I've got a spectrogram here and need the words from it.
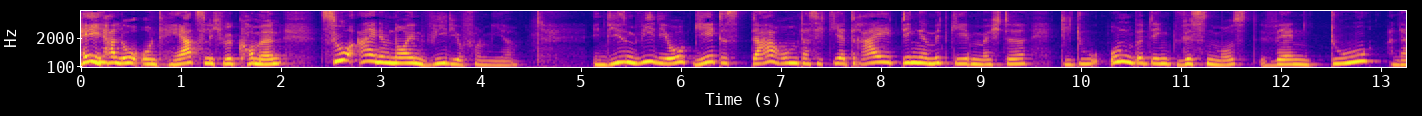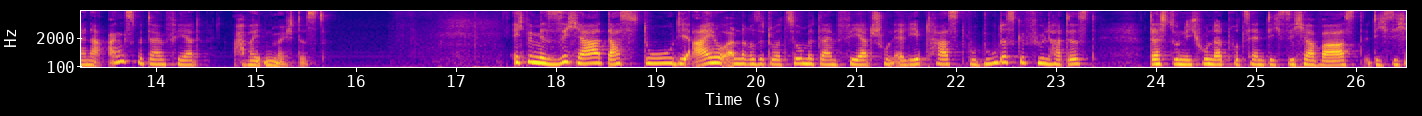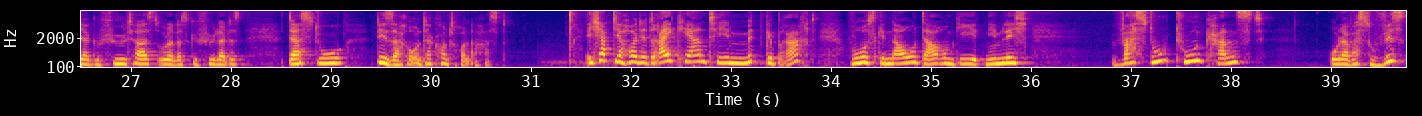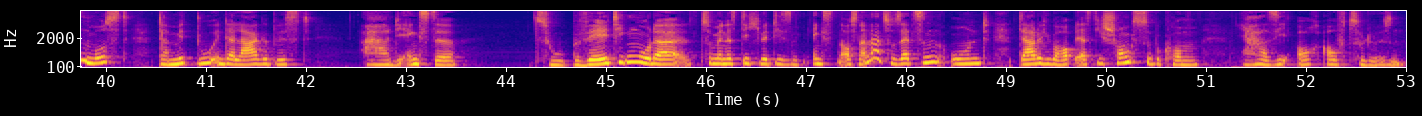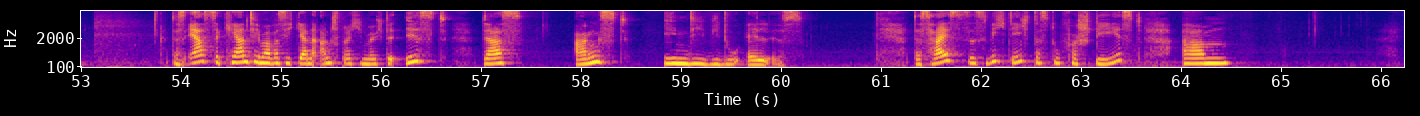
Hey, hallo und herzlich willkommen zu einem neuen Video von mir. In diesem Video geht es darum, dass ich dir drei Dinge mitgeben möchte, die du unbedingt wissen musst, wenn du an deiner Angst mit deinem Pferd arbeiten möchtest. Ich bin mir sicher, dass du die eine oder andere Situation mit deinem Pferd schon erlebt hast, wo du das Gefühl hattest, dass du nicht hundertprozentig sicher warst, dich sicher gefühlt hast oder das Gefühl hattest, dass du die Sache unter Kontrolle hast. Ich habe dir heute drei Kernthemen mitgebracht, wo es genau darum geht, nämlich was du tun kannst oder was du wissen musst, damit du in der Lage bist, ah, die Ängste zu bewältigen oder zumindest dich mit diesen Ängsten auseinanderzusetzen und dadurch überhaupt erst die Chance zu bekommen, ja, sie auch aufzulösen. Das erste Kernthema, was ich gerne ansprechen möchte, ist, dass Angst individuell ist. Das heißt, es ist wichtig, dass du verstehst, ähm,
